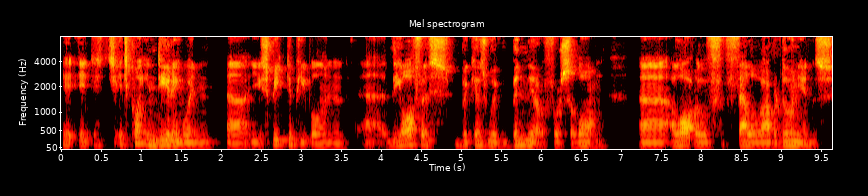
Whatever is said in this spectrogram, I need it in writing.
it, it, it's it's quite endearing when uh, you speak to people, and uh, the office because we've been there for so long. Uh, a lot of fellow Aberdonians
